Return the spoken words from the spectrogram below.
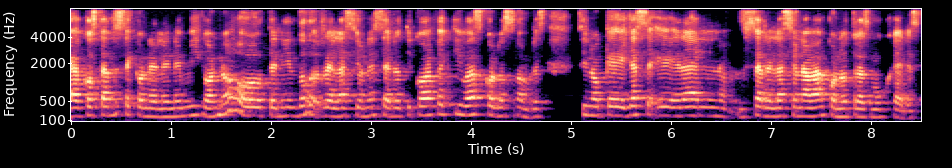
acostándose con el enemigo, ¿no? O teniendo relaciones erótico-afectivas con los hombres, sino que ellas se relacionaban con otras mujeres.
